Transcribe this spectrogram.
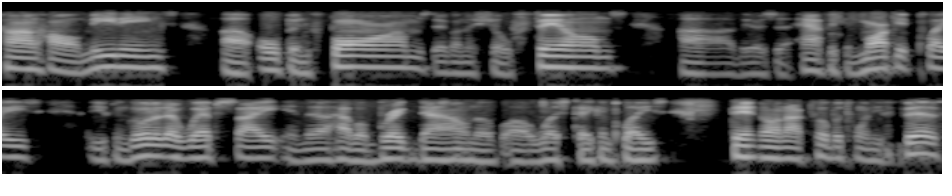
town hall meetings, uh, open forums. They're going to show films. Uh, there's an African marketplace. You can go to their website and they'll have a breakdown of uh, what's taking place. Then on October 25th,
